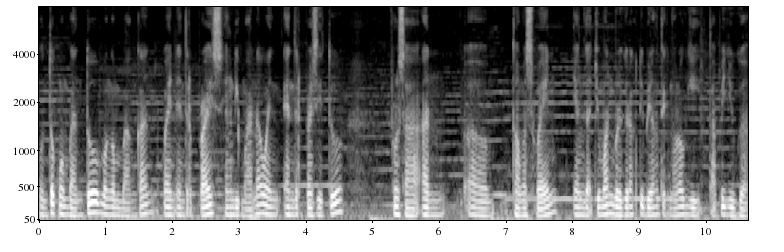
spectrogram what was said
untuk membantu mengembangkan Wayne Enterprise yang di mana Wayne Enterprise itu perusahaan uh, Thomas Wayne yang gak cuman bergerak di bidang teknologi tapi juga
